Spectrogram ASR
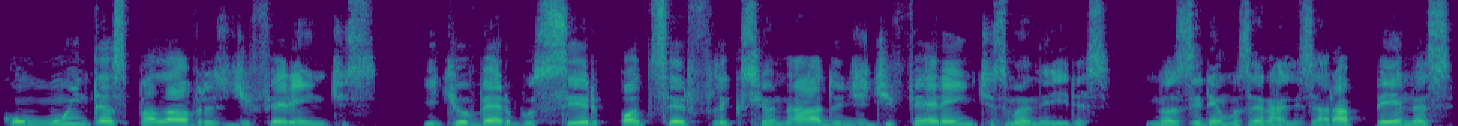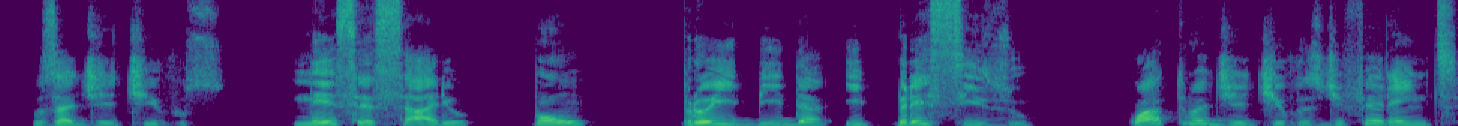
com muitas palavras diferentes e que o verbo ser pode ser flexionado de diferentes maneiras. Nós iremos analisar apenas os adjetivos necessário, bom, proibida e preciso, quatro adjetivos diferentes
